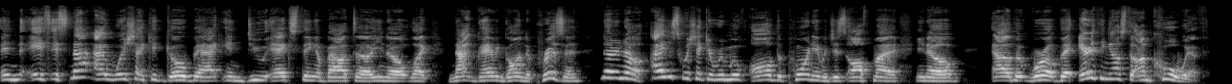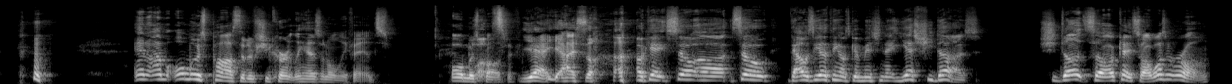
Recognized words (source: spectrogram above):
And it's, it's not, I wish I could go back and do X thing about, uh, you know, like not having gone to prison. No, no, no. I just wish I could remove all the porn images off my, you know, out of the world. But everything else, though, I'm cool with. And I'm almost positive she currently has an OnlyFans. Almost Well, positive. Yeah, yeah, I saw. Okay. So, uh, so that was the other thing I was going to mention that yes, she does. she does. So okay, so I wasn't wrong.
